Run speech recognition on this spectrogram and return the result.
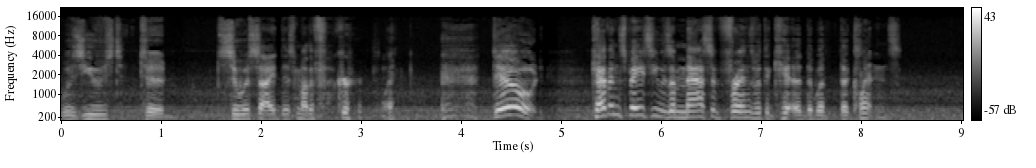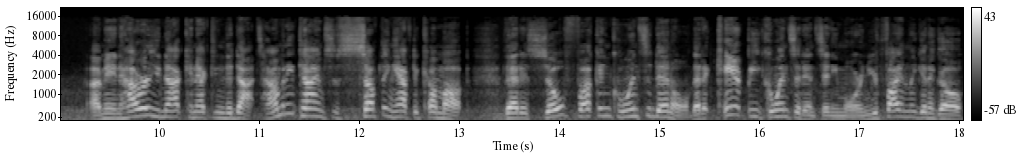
was used to suicide this motherfucker. like, dude, Kevin Spacey was a massive friends with the with the Clintons. I mean, how are you not connecting the dots? How many times does something have to come up that is so fucking coincidental that it can't be coincidence anymore? And you're finally to go,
